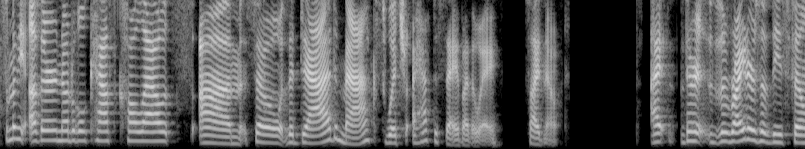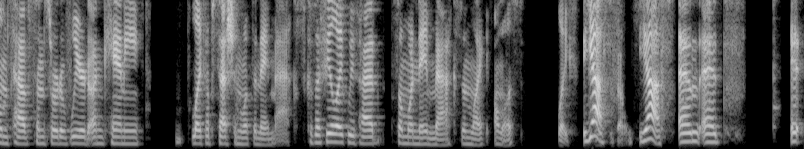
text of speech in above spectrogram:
some of the other notable cast call outs. Um, so the dad, Max, which I have to say, by the way, side note, I there the writers of these films have some sort of weird, uncanny like obsession with the name Max. Because I feel like we've had someone named Max in like almost like Yes. Yes. And it's it,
